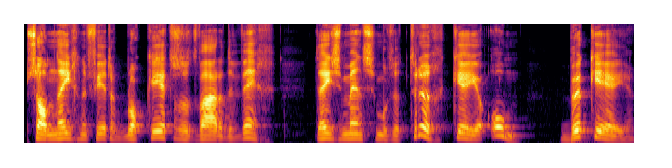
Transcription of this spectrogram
Psalm 49 blokkeert als het ware de weg. Deze mensen moeten terug, keer je om, bekeer je.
